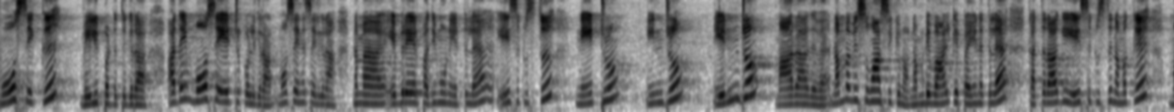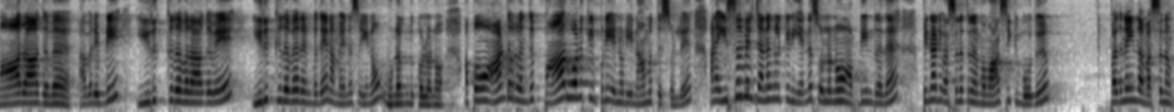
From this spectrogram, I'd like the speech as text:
மோசைக்கு வெளிப்படுத்துகிறார். அதை மோசை ஏற்றுக்கொள்கிறான். மோசை என்ன செல்கிறான் நம்ம எப்ரேயர் பதிமூணு எட்டில் இயேசு கிறிஸ்து நேற்றும் இன்றும் என்றும் மாறாதவ. நம்ம விசுவாசிக்கணும். நம்முடைய வாழ்க்கை பயணத்தில் கத்தராகி இயேசு கிறிஸ்து நமக்கு மாறாதவ. அவர் எப்படி? இருக்கிறவராகவே இருக்கிறவர் என்பதை நம்ம என்ன செய்யணும்? உணர்ந்து கொள்ளணும். அப்போ ஆண்டவர் வந்து பார்வோனுக்கு இப்படி என்னுடைய நாமத்தை சொல்லு. ஆனால் இஸ்ரவேல் ஜனங்களுக்கு நீ என்ன சொல்லணும் அப்படின்றத பின்னாடி வசனத்தில் நம்ம வாசிக்கும்போது பதினைந்தாம் வசனம்.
